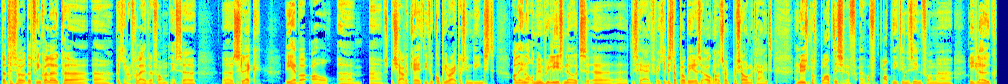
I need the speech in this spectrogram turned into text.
Dat, is wel, dat vind ik wel leuk. eh, eh, een beetje een afgeleide daarvan is eh, Slack. Die hebben al ehm, eh, speciale creatieve copywriters in dienst. Alleen al om hun release notes te schrijven. Weet je? Dus daar proberen ze ook Ja. al een soort persoonlijkheid. En nu is het nog plat. Dus, of plat niet in de zin van niet leuk.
